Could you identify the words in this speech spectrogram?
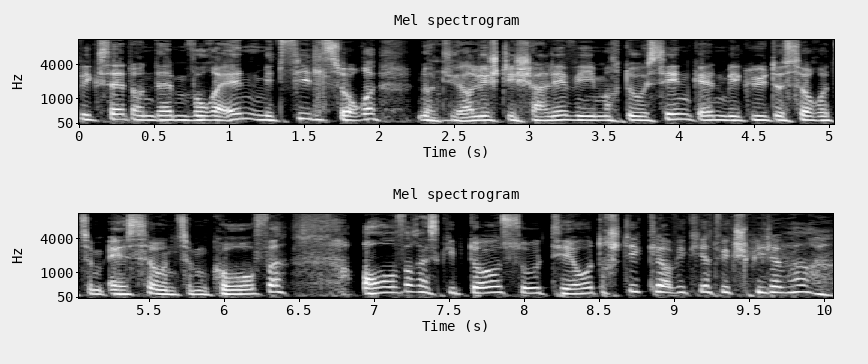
wie gesagt, an dem Wochenende mit viel Sorge. Natürlich die Schale, wie immer da sind, gehen mit guten Sorge zum Essen und zum Kaufen. Aber es gibt auch so Theaterstücke, wie gespielt werden.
